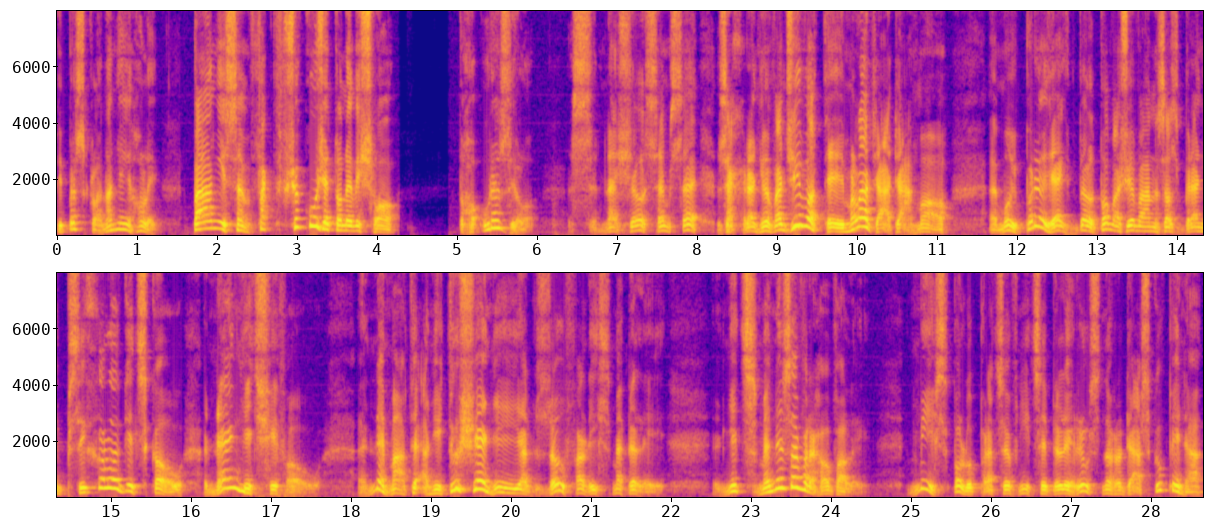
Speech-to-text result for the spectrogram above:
Vyprskla na něj holy. Páni, jsem fakt v šoku, že to nevyšlo. Toho urazilo. Snažil jsem se zachraňovat životy, mladá dámo. Můj projekt byl považován za zbraň psychologickou, ne ničivou. Nemáte ani tušení, jak zoufalí jsme byli. Nic jsme nezavrhovali. Mí spolupracovníci byli různorodá skupina,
